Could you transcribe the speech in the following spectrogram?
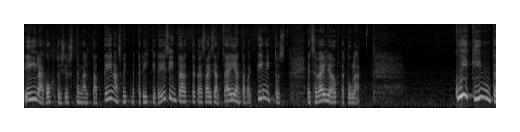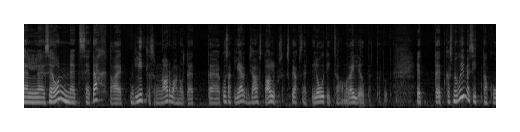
eile kohtus just nimelt Ateenas mitmete riikide esindajatega ja sai sealt täiendavat kinnitust, et see väljaõpe tuleb kui kindel see on, et see tähtaeg, liitlased on arvanud, et kusagil järgmise aasta alguseks peaks need piloodid saama välja õpetatud et, kas me võime siit nagu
